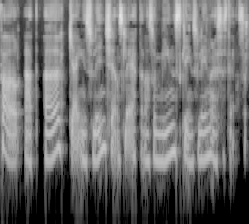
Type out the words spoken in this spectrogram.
för att öka insulinkänsligheten, alltså minska insulinresistensen.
